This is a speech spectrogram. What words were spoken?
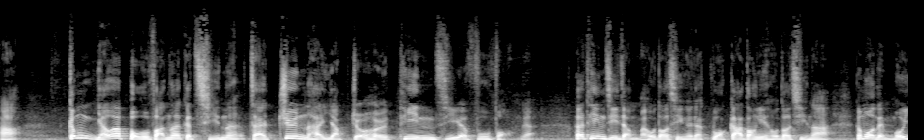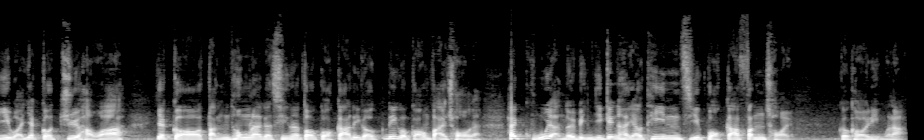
嚇咁有一部分咧嘅錢咧就係專係入咗去天子嘅庫房嘅。天子就唔係好多錢嘅啫，國家當然好多錢啦。咁我哋唔好以為一個諸侯啊，一個鄧通咧嘅錢咧多過國家呢個呢個講法係錯嘅。喺古人裏邊已經係有天子國家分財個概念噶啦。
